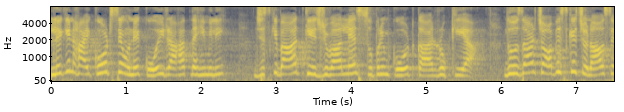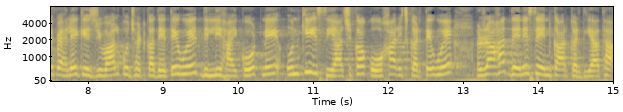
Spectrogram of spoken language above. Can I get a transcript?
लेकिन हाईकोर्ट से उन्हें कोई राहत नहीं मिली, जिसके बाद केजरीवाल ने सुप्रीम कोर्ट का रुख किया। 2024 के चुनाव से पहले केजरीवाल को झटका देते हुए दिल्ली हाईकोर्ट ने उनकी इस याचिका को खारिज करते हुए राहत देने से इनकार कर दिया था।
